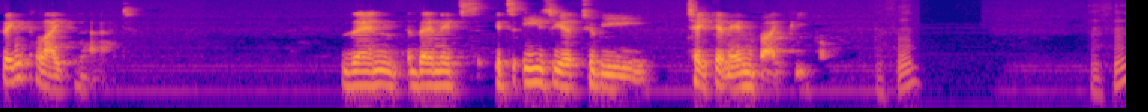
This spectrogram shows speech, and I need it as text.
think like that then then it's it's easier to be taken in by people. Mm-hmm. Mm-hmm.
